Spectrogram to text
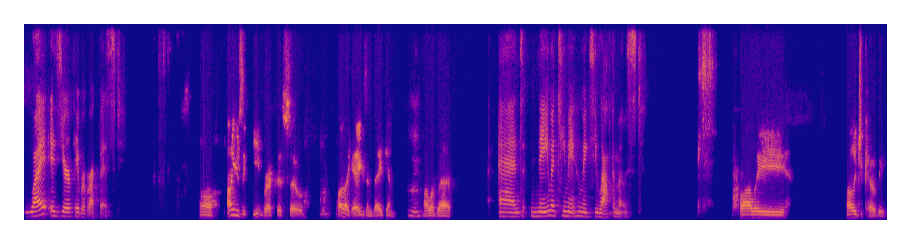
What is your favorite breakfast? Oh, I don't usually eat breakfast, so probably like eggs and bacon. Mhm. I love that. And name a teammate who makes you laugh the most. Probably probably Jacoby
